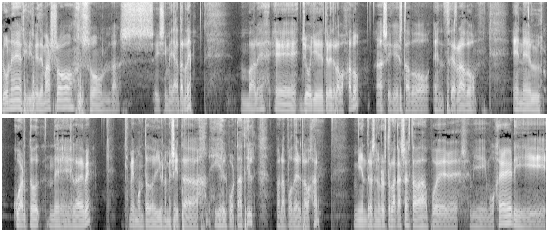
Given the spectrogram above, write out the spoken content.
Lunes 16 de marzo, son las seis y media de la tarde. Vale, eh, yo he teletrabajado, así que he estado encerrado en el cuarto de la bebé. Me he montado ahí una mesita y el portátil para poder trabajar. Mientras en el resto de la casa estaba pues mi mujer y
